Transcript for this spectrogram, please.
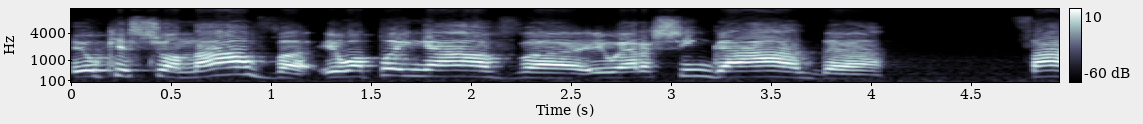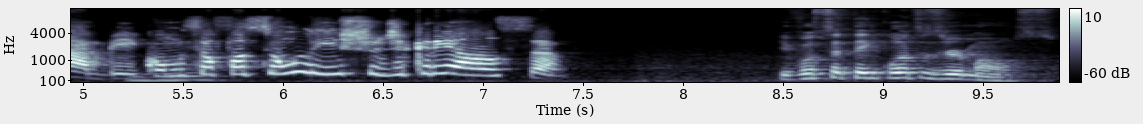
eu questionava, eu apanhava, eu era xingada, sabe? Uhum. Como se eu fosse um lixo de criança. E você tem quantos irmãos?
